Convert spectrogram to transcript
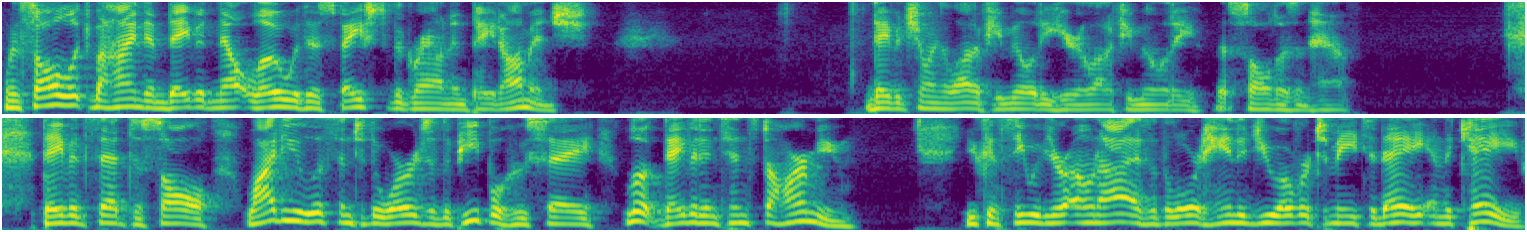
When Saul looked behind him, David knelt low with his face to the ground and paid homage. David showing a lot of humility here, a lot of humility that Saul doesn't have. David said to Saul, Why do you listen to the words of the people who say, Look, David intends to harm you? You can see with your own eyes that the Lord handed you over to me today in the cave.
